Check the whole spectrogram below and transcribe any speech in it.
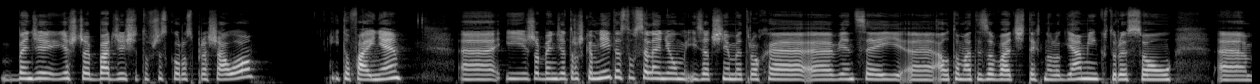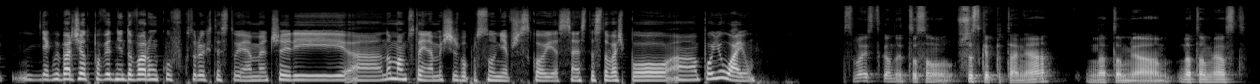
będzie jeszcze bardziej się to wszystko rozpraszało i to fajnie. E, I że będzie troszkę mniej testów Selenium i zaczniemy trochę e, więcej e, automatyzować technologiami, które są jakby bardziej odpowiednie do warunków, w których testujemy. Czyli, no mam tutaj na myśli, że po prostu nie wszystko jest sens testować po, po UI-u. Z mojej strony to są wszystkie pytania, natomiast, natomiast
